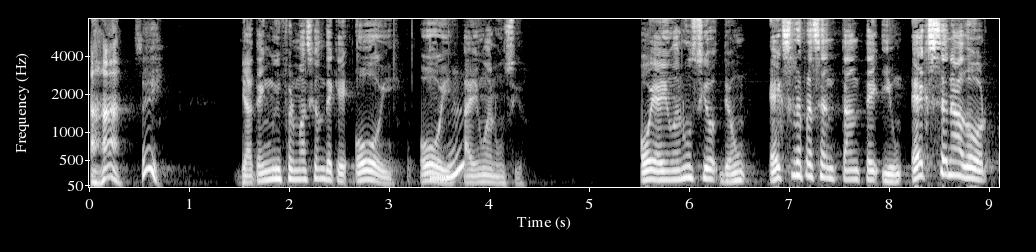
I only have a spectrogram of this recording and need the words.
Ajá. Sí. Ya tengo información de que hoy, hoy hay un anuncio. Hoy hay un anuncio de un ex representante y un ex senador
